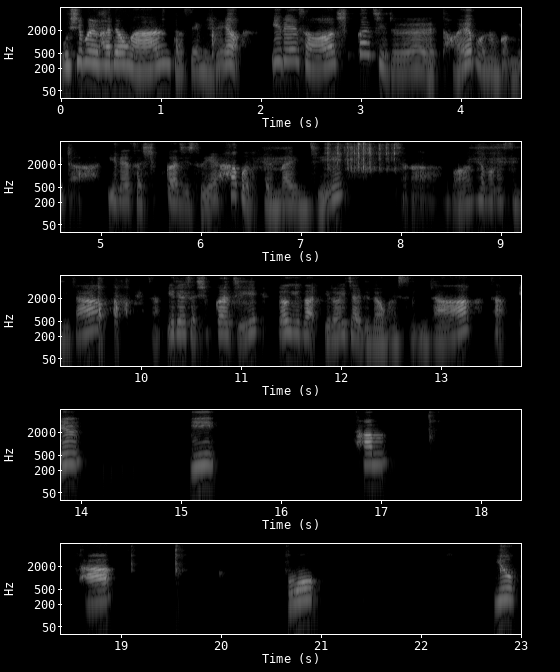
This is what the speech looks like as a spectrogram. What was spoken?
50을 활용한 덧셈인데요. 1에서 10까지를 더해보는 겁니다. 1에서 10까지 수의 합은 얼마인지 제가 한번 해보겠습니다. 자, 1에서 10까지 여기가 1의 자리라고 했습니다. 자, 1, 2, 3, 4, 5, 6,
